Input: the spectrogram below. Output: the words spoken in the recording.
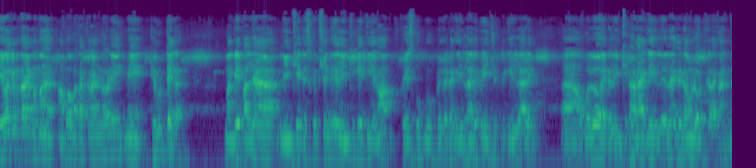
ඒ වගේම තමයි මම ආපහු මතක් කරන්න ඕනේ මේ ටියුට් එක. මගේ පල්ලෙහා ලින්ක් එකේ description එකේ link එකේ තියෙනවා. Facebook group එකට ගිහිල්ලා හරි page එකට ගිහිල්ලා හරි. ඔගොල්ලෝ එක ලින්ක් එක හරහා ගිහිල්ලා ඒක download කරගන්න.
